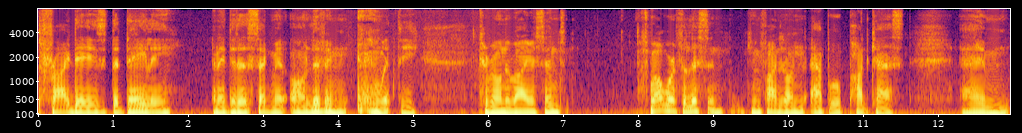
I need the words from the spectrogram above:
Fridays, the Daily, and they did a segment on living with the coronavirus, and it's well worth a listen. You can find it on Apple Podcast, um,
